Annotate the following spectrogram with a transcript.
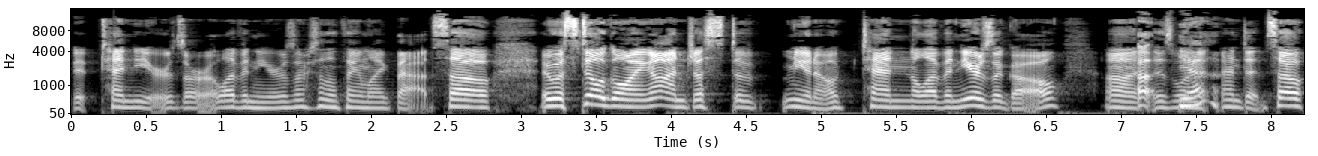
it, 10 years or 11 years or something like that. So it was still going on just, uh, you know, 10, 11 years ago, uh, is when yeah. it ended. So,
